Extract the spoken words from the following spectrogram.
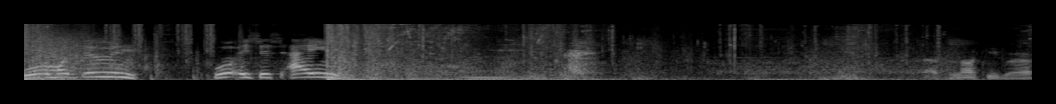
What am I doing? What is this aim? Lucky, bro.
